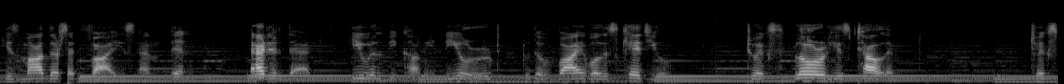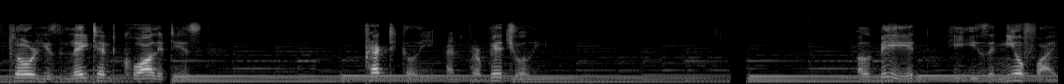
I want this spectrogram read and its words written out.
his mother's advice and then added that he will become inured to the viable schedule to explore his talent to explore his latent qualities practically and perpetually. Albeit he is a neophyte,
